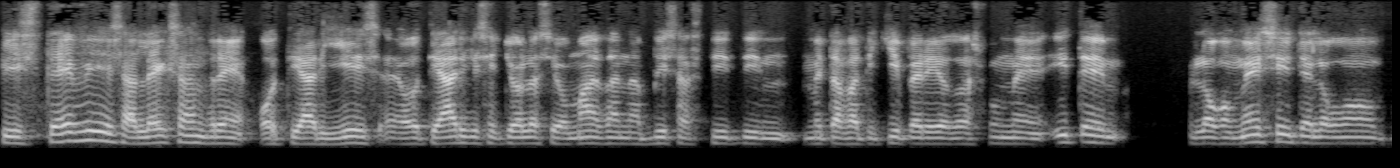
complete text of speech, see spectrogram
Πιστεύεις, Αλέξανδρε, ότι, αργείς, ε, ότι άργησε κιόλας η ομάδα να μπει σε αυτή τη μεταβατική περίοδο, ας πούμε, είτε λόγω Μέση, είτε λόγω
